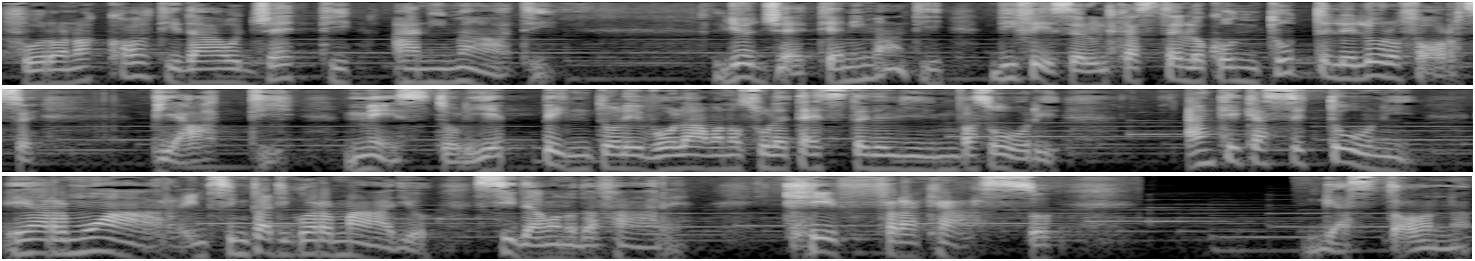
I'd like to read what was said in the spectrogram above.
furono accolti da oggetti animati. Gli oggetti animati difesero il castello con tutte le loro forze. Piatti, mestoli e pentole volavano sulle teste degli invasori. Anche cassettoni e armoire, il simpatico armadio, si davano da fare. Che fracasso! Gaston,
